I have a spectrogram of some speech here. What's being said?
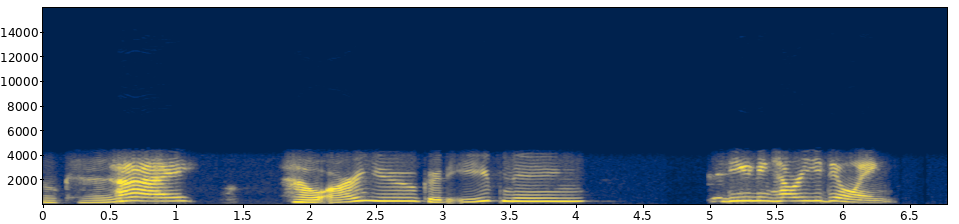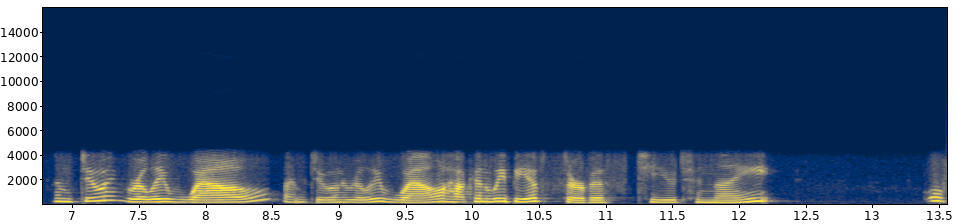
Okay. Hi. How are you? Good evening. Good evening. How are you doing? I'm doing really well. I'm doing really well. How can we be of service to you tonight? Well,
